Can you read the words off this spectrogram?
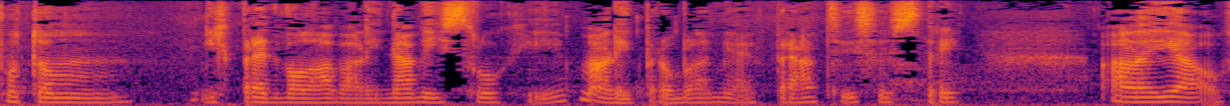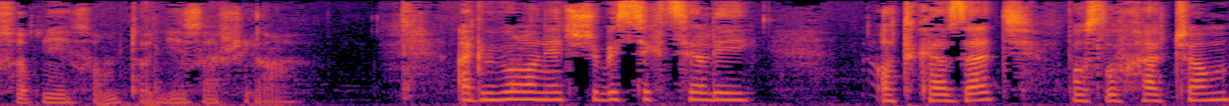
Potom ich predvolávali na výsluchy, mali problémy aj v práci sestry, ale ja osobne som to nezažila. Ak by bolo niečo, čo by ste chceli odkazať poslucháčom?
